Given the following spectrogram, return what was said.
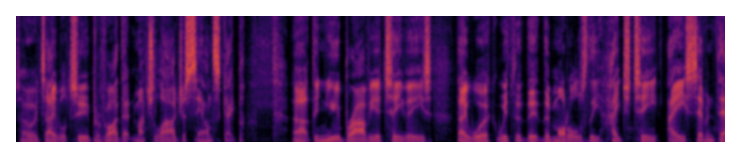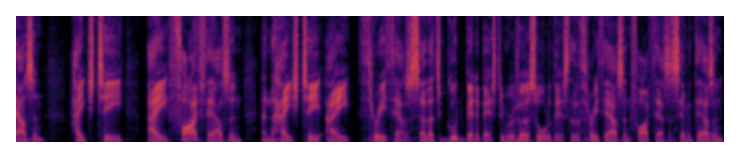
So it's able to provide that much larger soundscape. Uh, the new Bravia TVs, they work with the, the, the models the HTA 7000, HTA 5000, and the HTA 3000. So that's good, better, best in reverse order there. So the 3000, 5000, 7000,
